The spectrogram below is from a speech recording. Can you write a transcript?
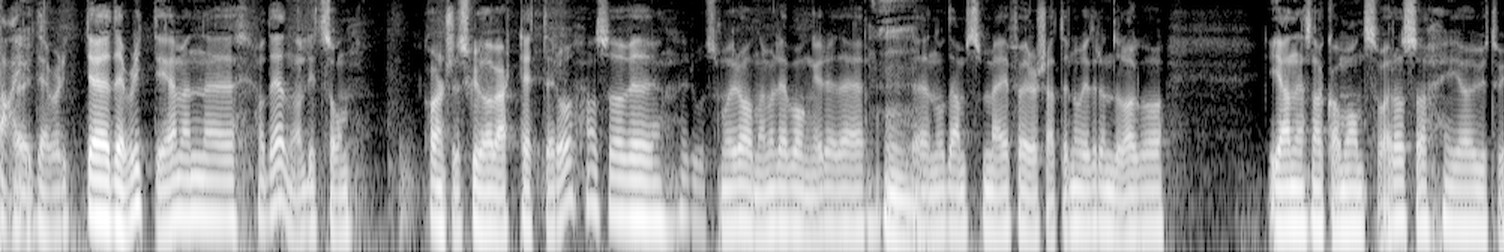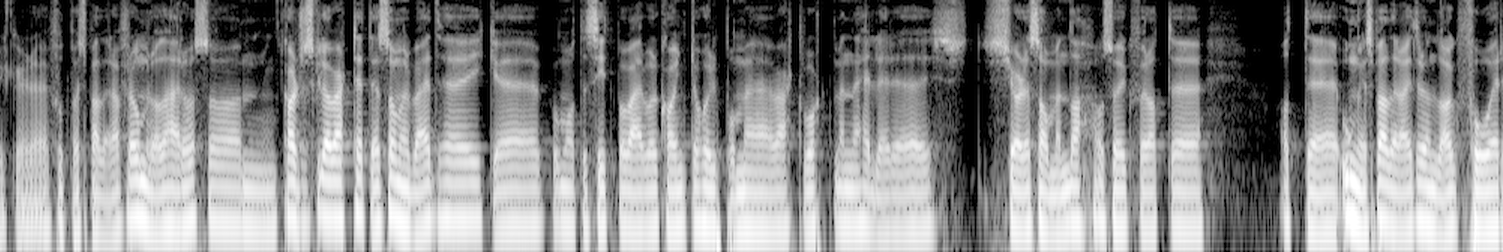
Nei, det er vel ikke det, er vel ikke det men uh, Og det er nå litt sånn Kanskje skulle det ha vært tettere òg. Altså, Rosenborg, Ranheim og Levanger det, Mm. det er nå dem som er i førersetet nå i Trøndelag. Og igjen, jeg snakka om ansvar også, i å utvikle fotballspillere fra området her òg. Så mm, kanskje skulle det ha vært tettere samarbeid. eh, Ikke på en måte sitte på hver vår kant og holde på med hvert vårt, men heller eh, kjøre det sammen da, og sørge for at, eh, at unge spillere i Trøndelag får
